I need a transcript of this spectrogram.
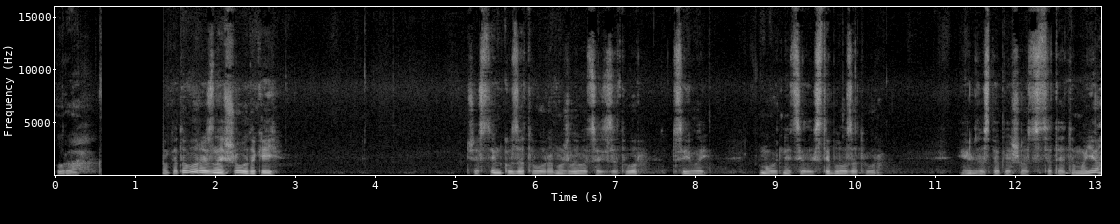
Ура! Товариш знайшов такий частинку затвора. Можливо, це затвор цілий. Мабуть, не цілий, стебло затвора. Гільза з ПП6 це тето моя.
